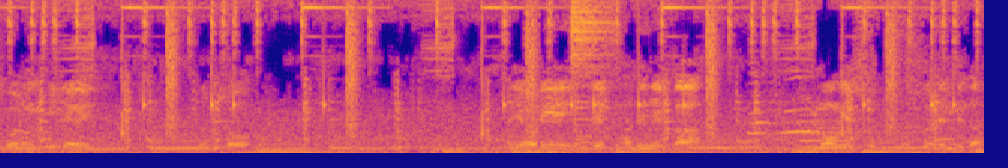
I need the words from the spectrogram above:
이거는 굉장히 좋죠. 열이 이제 받으니까 구멍이 쑥쑥 쏠립니다.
